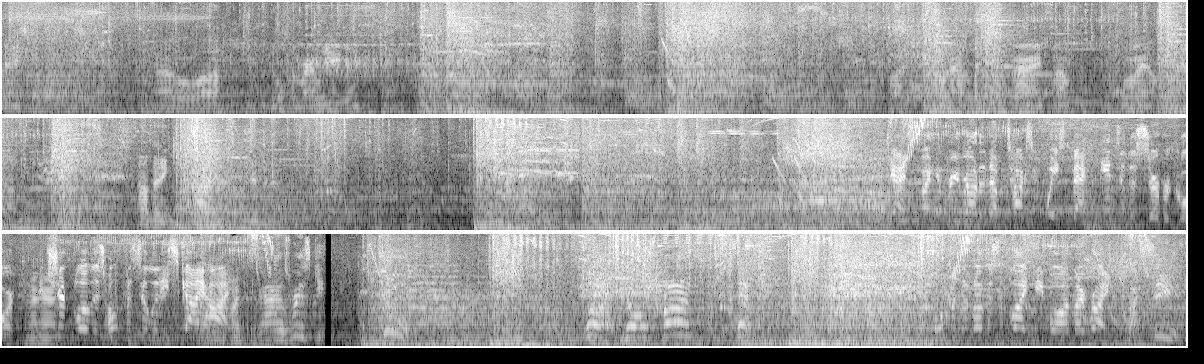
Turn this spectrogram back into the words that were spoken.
Okay. That'll, uh, kill them early, I guess? Alright, well, what else now? Nothing. Alright, good to know. Jazz, if I can reroute enough toxic waste back into the server core, Alright. it should blow this whole facility sky high. What? Sounds risky. Do it. What? No response? Open another supply depot on my right. I see it.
